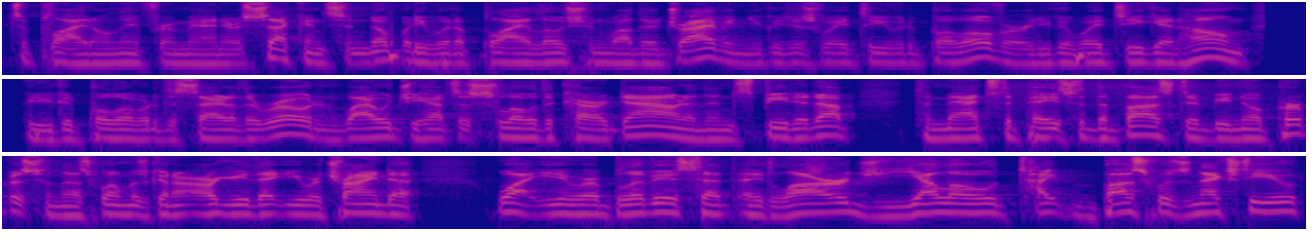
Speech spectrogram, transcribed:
it's applied only for a matter of seconds. And nobody would apply lotion while they're driving. You could just wait till you would pull over, or you could wait till you get home, or you could pull over to the side of the road. And why would you have to slow the car down and then speed it up to match the pace of the bus? There'd be no purpose unless one was going to argue that you were trying to. What, you were oblivious that a large yellow type bus was next to you?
